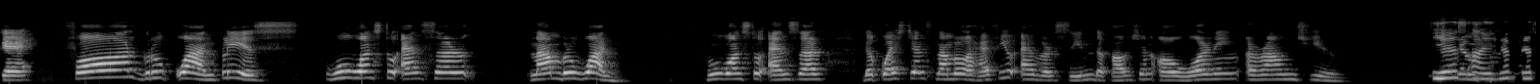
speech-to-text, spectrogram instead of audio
Okay. For group one, please. Who wants to answer number one? Who wants to answer the questions number one? Have you ever seen the caution or warning around you? Yes, I have at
